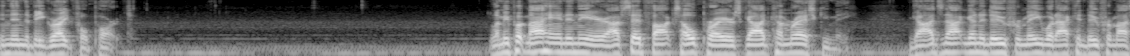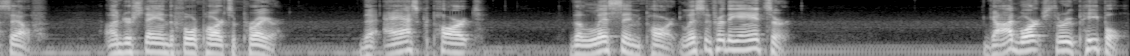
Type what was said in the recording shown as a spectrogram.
and then the be grateful part. Let me put my hand in the air. I've said foxhole prayers God, come rescue me. God's not going to do for me what I can do for myself. Understand the four parts of prayer the ask part, the listen part. Listen for the answer. God works through people,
